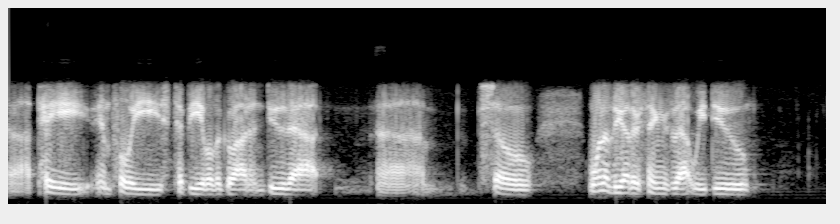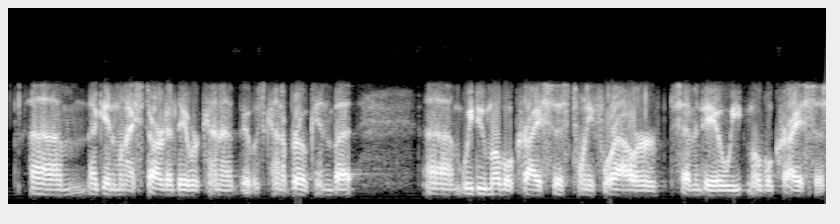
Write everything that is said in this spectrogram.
uh, pay employees to be able to go out and do that. Um, so, one of the other things that we do, um, again, when I started, they were kind of it was kind of broken, but um, we do mobile crisis, 24 hour, seven day a week mobile crisis.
